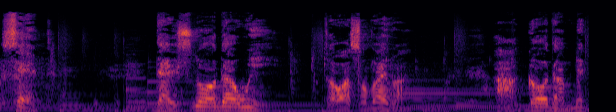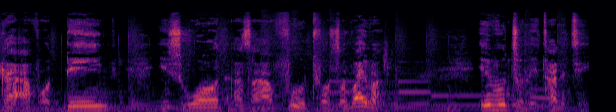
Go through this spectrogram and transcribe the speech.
said, There is no other way to our survival. Our God and Maker have ordained His word as our food for survival, even to eternity.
